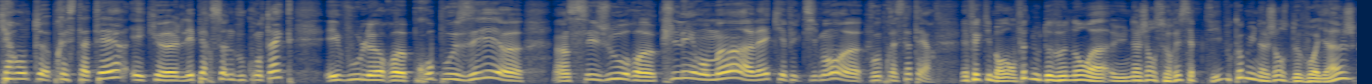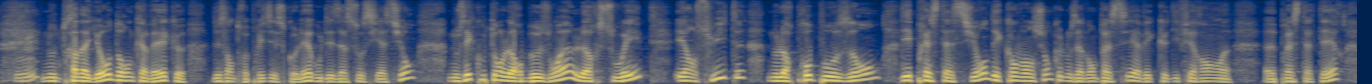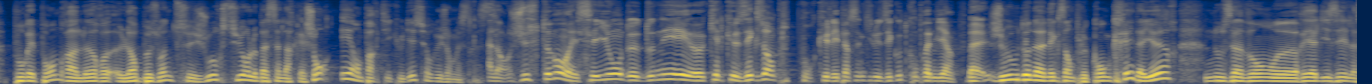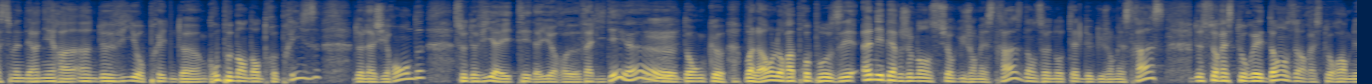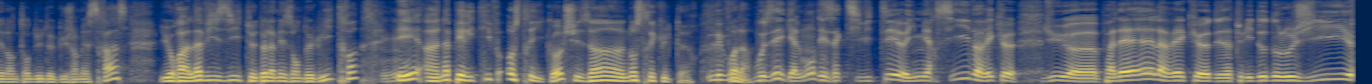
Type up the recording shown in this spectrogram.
40 prestataires et que les personnes vous contactent et vous leur proposez un séjour clé en main avec effectivement vos prestataires. Effectivement, en fait nous devenons une agence réceptive, comme une agence de voyage. Mhm. Nous travaillons donc avec des entreprises, des scolaires ou des associations. Nous écoutons leurs besoins, leurs souhaits, et ensuite nous leur proposons des prestations, des conventions que nous avons passées avec différents euh, prestataires pour répondre à leurs besoins de séjour sur le bassin d'Arcachon et en particulier sur Gujan-Mestras. Alors justement, essayons de donner euh, quelques exemples pour que les personnes qui nous écoutent comprennent bien. Ben, je vais vous donner un exemple concret d'ailleurs. Nous avons euh, réalisé la semaine dernière un, devis auprès d'un groupement d'entreprises de la Gironde. Ce devis a été d'ailleurs euh, validé. Hein. Mmh. Donc euh, voilà, on leur a proposé un hébergement sur Gujan-Mestras, dans un hôtel de Gujan-Mestras, de se restaurer dans un restaurant bien entendu de Gujan-Mestras. Il y aura la visite de la maison de l'huître mmh. et un apéritif ostréicole chez un ostréiculteur. Mais vous proposez également des activités euh, immersives avec du padel, avec des ateliers d'onologie,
